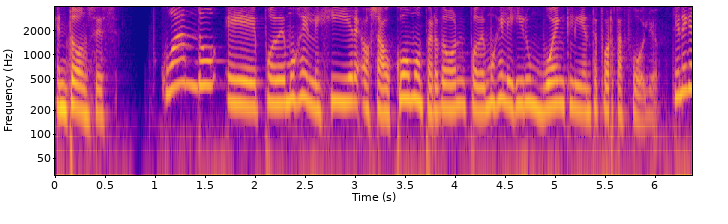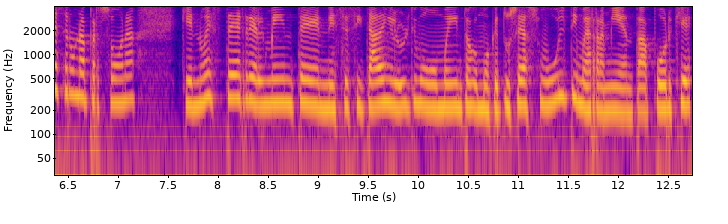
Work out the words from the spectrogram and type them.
Entonces, ¿Cuándo eh, podemos elegir, o sea, o cómo, perdón, podemos elegir un buen cliente portafolio? Tiene que ser una persona que no esté realmente necesitada en el último momento, como que tú seas su última herramienta, porque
